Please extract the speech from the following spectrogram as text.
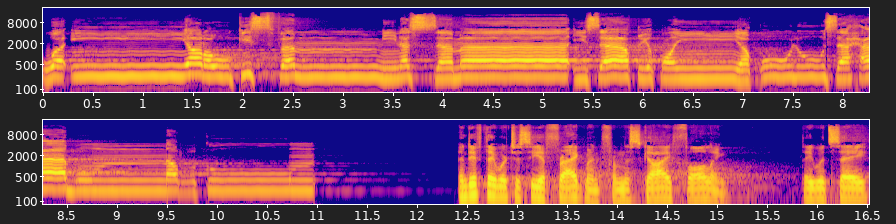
وإن يروا كسفا من السماء ساقطا يقولوا سحاب مركوم And if they were to see a fragment from the sky falling, they would say,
